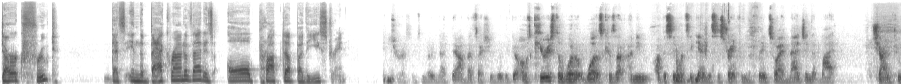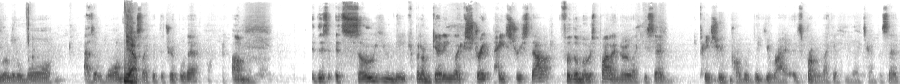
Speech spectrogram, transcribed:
dark fruit that's in the background of that is all propped up by the yeast strain. Interesting. Noting that down. That's actually really good. I was curious to what it was because I, I, mean, obviously, once again, this is straight from the fridge, so I imagine it might shine through a little more as it warms, yeah. just like with the triple there. Um, this it's so unique, but I'm getting like straight pastry stout for the most part. I know, like you said, pastry probably you're right. It's probably like a you know ten percent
